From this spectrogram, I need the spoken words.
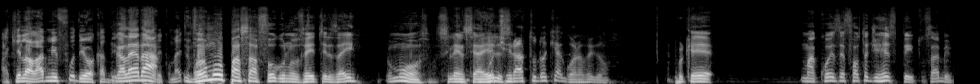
Aquilo lá me fudeu a cabeça. Galera, falei, é vamos passar fogo nos haters aí? Vamos silenciar Vou eles? Vou tirar tudo aqui agora, Vigão. Porque uma coisa é falta de respeito, sabe?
